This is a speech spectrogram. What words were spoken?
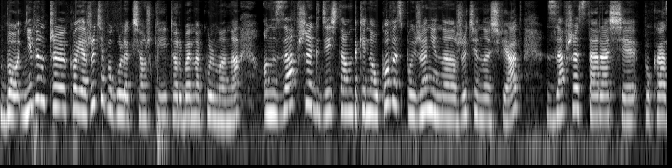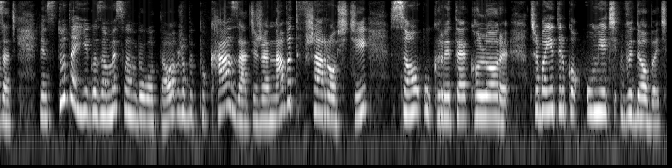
Bo nie wiem, czy kojarzycie w ogóle książki Torbena Kulmana. On zawsze gdzieś tam takie naukowe spojrzenie na życie, na świat zawsze stara się pokazać. Więc tutaj jego zamysłem było to, żeby pokazać, że nawet w szarości są ukryte kolory. Trzeba je tylko umieć wydobyć.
